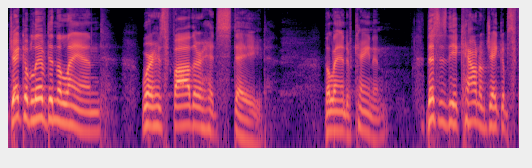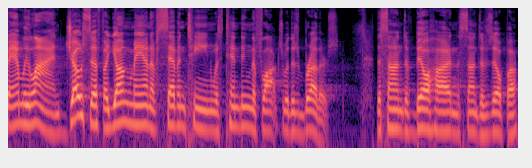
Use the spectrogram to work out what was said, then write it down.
Jacob lived in the land where his father had stayed the land of Canaan. This is the account of Jacob's family line. Joseph, a young man of 17, was tending the flocks with his brothers, the sons of Bilhah and the sons of Zilpah,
